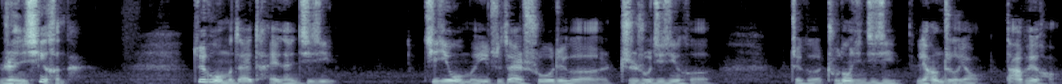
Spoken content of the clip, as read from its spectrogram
人性很难。最后，我们再来谈一谈基金。基金我们一直在说这个指数基金和这个主动型基金，两者要搭配好。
